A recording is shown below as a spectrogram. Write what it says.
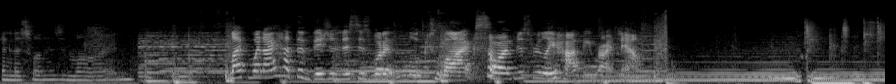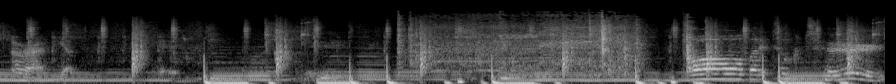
and this one is mine. Like Like when I had the vision, this is what it looked like. So I'm just really happy right now. All right, yep. Okay. Oh, but it took two.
